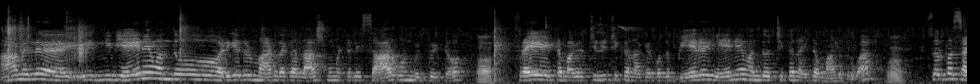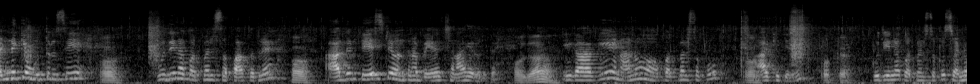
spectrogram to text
ಆಮೇಲೆ ನೀವು ಏನೇ ಒಂದು ಅಡುಗೆಗಳು ಮಾಡಿದಾಗ ಲಾಸ್ಟ್ ಮೂಮೆಂಟಲ್ಲಿ ಸಾರ್ಗೊಂಡು ಬಿಟ್ಬಿಟ್ಟು ಫ್ರೈ ಐಟಮ್ ಆಗಿರೋ ಚಿಲ್ಲಿ ಚಿಕನ್ ಆಗಿರ್ಬೋದು ಬೇರೆ ಏನೇ ಒಂದು ಚಿಕನ್ ಐಟಮ್ ಮಾಡಿದ್ರು ಸ್ವಲ್ಪ ಸಣ್ಣಕ್ಕೆ ಉತ್ತರಿಸಿ ಪುದೀನ ಕೊತ್ತಂಬರಿ ಸೊಪ್ಪು ಹಾಕಿದ್ರೆ ಅದ್ರ ಟೇಸ್ಟೇ ಒಂಥರ ಬೇರೆ ಚೆನ್ನಾಗಿರುತ್ತೆ. ಹೀಗಾಗಿ ನಾನು ಕೊತ್ತಂಬರಿ ಸೊಪ್ಪು ಹಾಕಿದ್ದೀನಿ. ಪುದೀನ ಕೊತ್ತಂಬರಿ ಸೊಪ್ಪು ಸಣ್ಣ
